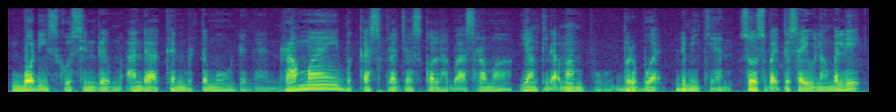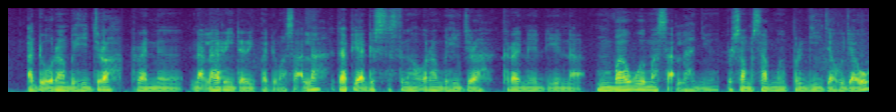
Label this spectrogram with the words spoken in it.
boarding school syndrome, anda akan bertemu dengan ramai bekas pelajar sekolah berasrama yang tidak mampu berbuat demikian. So sebab itu saya ulang balik, ada orang berhijrah kerana nak lari daripada masalah tetapi ada setengah orang berhijrah kerana dia nak membawa masalahnya bersama-sama pergi jauh-jauh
